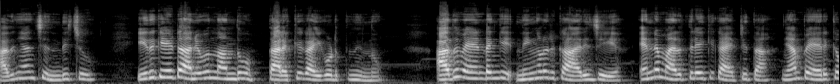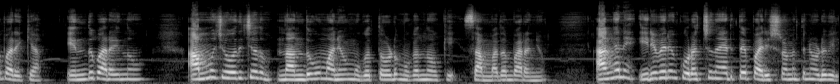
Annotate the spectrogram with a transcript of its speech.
അത് ഞാൻ ചിന്തിച്ചു. ഇത് കേട്ട് അനുവും നന്ദുവും തലയ്ക്ക് കൈകൊടുത്ത് നിന്നു. അത് വേണ്ടെങ്കിൽ നിങ്ങളൊരു കാര്യം ചെയ്യുക എന്നെ മരത്തിലേക്ക് കയറ്റിത്താ. ഞാൻ പേരക്ക പറിക്കാം. എന്തു പറയുന്നു? അമ്മു ചോദിച്ചതും നന്ദുവും അനുവും മുഖത്തോട് മുഖം നോക്കി സമ്മതം പറഞ്ഞു. അങ്ങനെ ഇരുവരും കുറച്ചു നേരത്തെ പരിശ്രമത്തിനൊടുവിൽ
